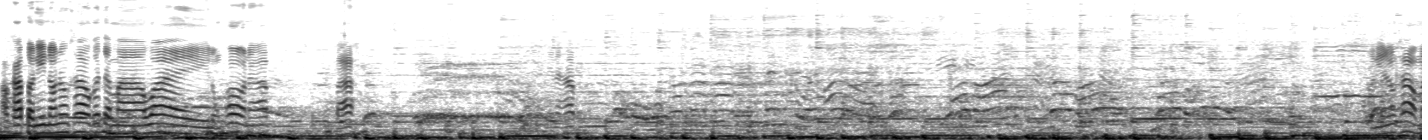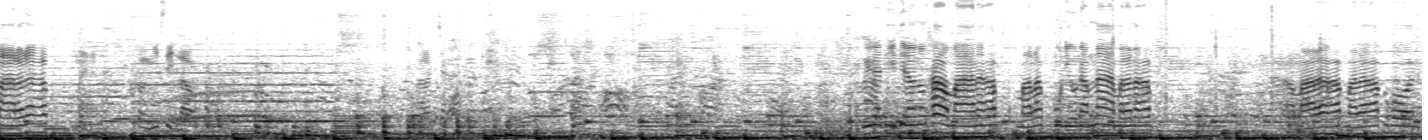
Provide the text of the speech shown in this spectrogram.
เอาครับ ตอนนี้น้องน้องข้าวก็จะมาไหว้หลวงพ่อนะครับไปนี่นะครับ ตอนนี้น้องข้าวมาแล้วนะครับแหมตรงนี้สิเรามาแล้วจ้าวินาทีที่น้องน้องข้าวมานะครับ มารับครูนิวนำหน้ามาแล้วนะครับ มาแล้วครับ มาแล้วครับทุกคน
